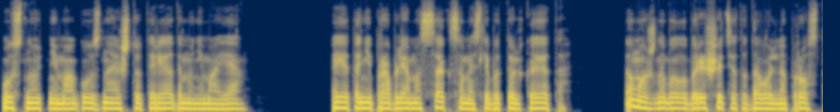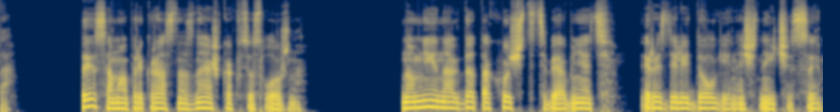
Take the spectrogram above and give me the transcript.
Уснуть не могу, зная, что ты рядом и не моя. И это не проблема с сексом, если бы только это. То можно было бы решить это довольно просто. Ты сама прекрасно знаешь, как все сложно. Но мне иногда так хочется тебя обнять и разделить долгие ночные часы.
